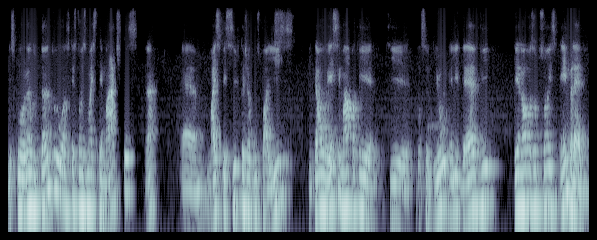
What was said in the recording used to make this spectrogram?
explorando tanto as questões mais temáticas, né, é, mais específicas de alguns países. Então, esse mapa que, que você viu, ele deve ter novas opções em breve,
